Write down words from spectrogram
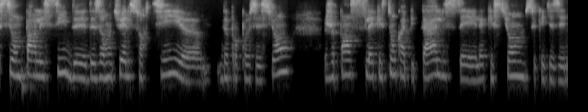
si on parle ici des, éventuelles sorties de propositions, je pense que la question capitale, c'est la question, ce que disait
